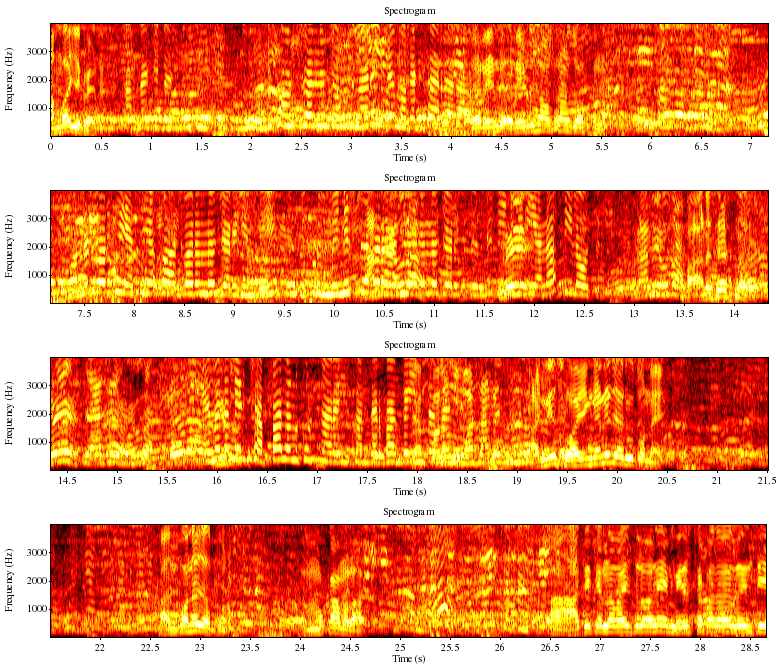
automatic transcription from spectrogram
అంబాజీపేట. అంబాజీపేట నుంచి. రెండు సంవత్సరాల నుంచి వస్తున్నారు ఇదే మొదటిసారి. రెండు రెండు సంవత్సరాలు చూస్తున్నాం మొన్నటి వరకు ఎస్ఎఫ్ ఆధ్వర్యంలో జరిగింది. ఇప్పుడు మినిస్టర్ గారి ఆధ్వర్యంలో జరుగుతుంది. దీన్ని మీరు ఎలా ఫీల్ అవుతుంది? బాగానే చేస్తున్నారు ఏమైనా మీరు చెప్పాలనుకుంటున్నారా ఈ సందర్భంగా ఇంతమంది అన్నీ స్వయంగానే జరుగుతున్నాయి. అనుకునే జరుగుతున్నాయి. ఆ, అతి చిన్న వయసులోనే మినిస్టర్ పదవి నుంచి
